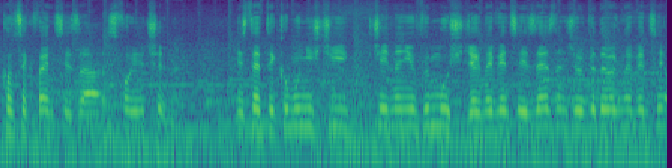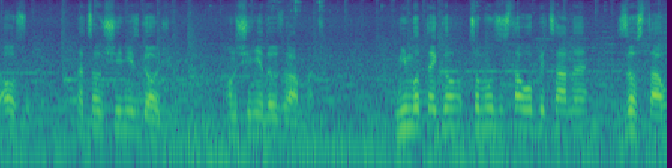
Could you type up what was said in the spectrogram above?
konsekwencje za swoje czyny. Niestety komuniści chcieli na nim wymusić jak najwięcej zeznań, żeby wydał jak najwięcej osób, na co on się nie zgodził. On się nie dał złamać. Mimo tego, co mu zostało obiecane, został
